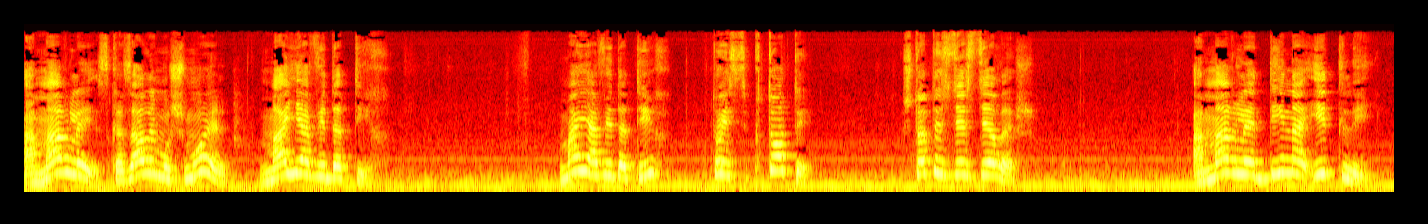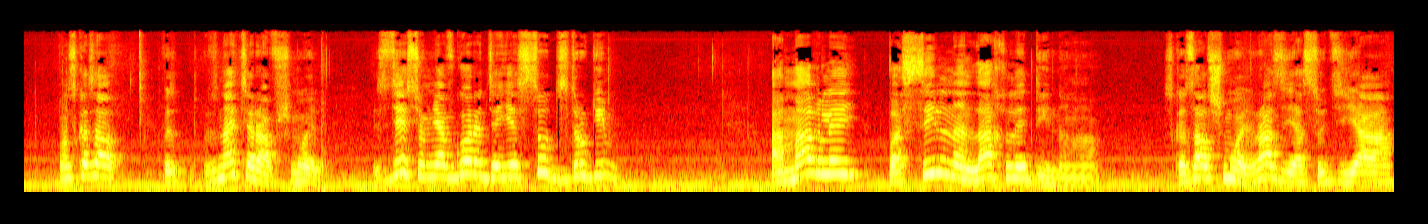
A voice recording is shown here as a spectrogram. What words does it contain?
А Марли сказал ему Шмуэль, «Моя видатых, Моя видатых, то есть кто ты? Что ты здесь делаешь? Амарле Дина Итли. Он сказал, вы знаете, Рав Шмуэль, здесь у меня в городе есть суд с другим. Амарлей посильно лахле Дина. Сказал Шмуэль, раз я судья,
